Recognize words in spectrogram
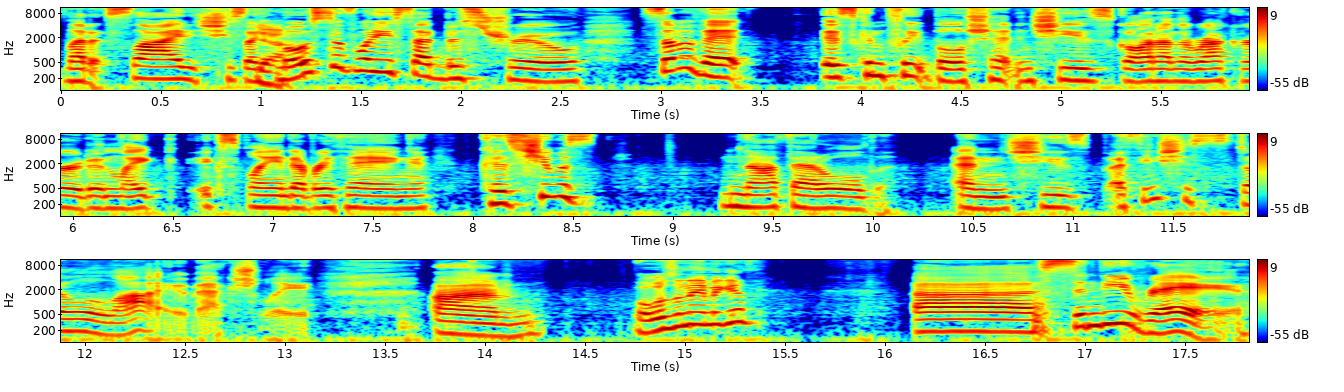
let it slide. She's like, Yeah. most of what he said was true. Some of it is complete bullshit, and she's gone on the record and like explained everything because she was not that old, and she's I think she's still alive actually. Um What was the name again? Uh, Cindy Ray.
